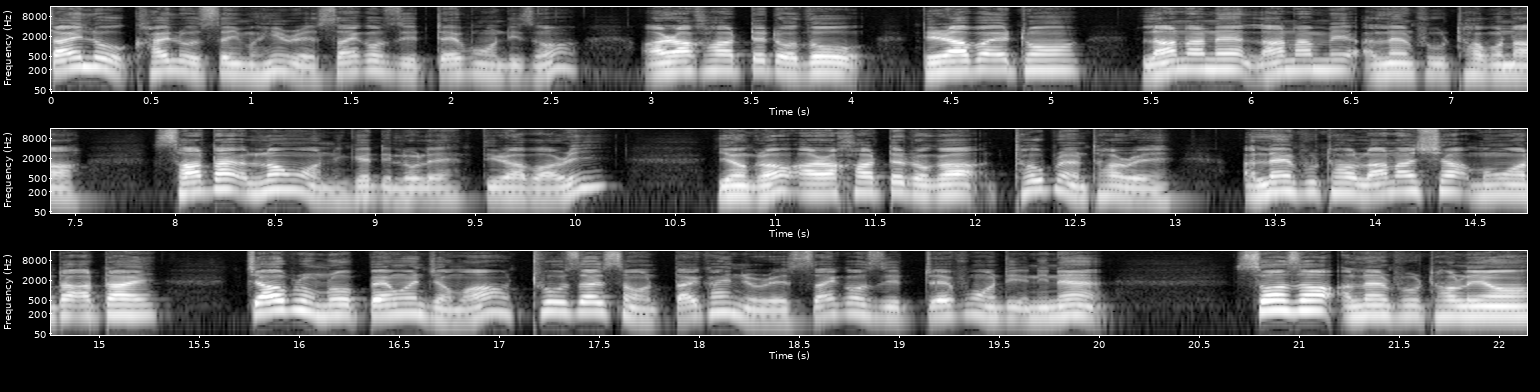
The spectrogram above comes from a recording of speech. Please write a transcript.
တိုင်းလို့ခိုင်းလို့စိတ်မဟင်းရစိုက်ကောစီတဲဖွန်တီစောအာရာခတက်တော်တို့ဒေရာဘိုင်အတွန်းလာနာနဲ့လာနာမဲအလန်ဖရူထောဝနာစားတိုက်အလောင်းဝနေခဲ့တယ်လို့လဲသိရပါရင်။ ယောင်ကောင်အာရခတက်တော်ကထုတ်ပြန်ထားရင်အလန်ဖရူထောလာနာရှမုံဝါဒအတိုင်းကြောက်ပရုံတို့ပဲဝန်းကြောင်မှာထိုးဆိုင်ဆောင်တိုက်ခိုက်နေတဲ့စိုက်ကော့စီတဲဖွန်တီအနေနဲ့စောစောအလန်ဖရူထောလျောင်း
